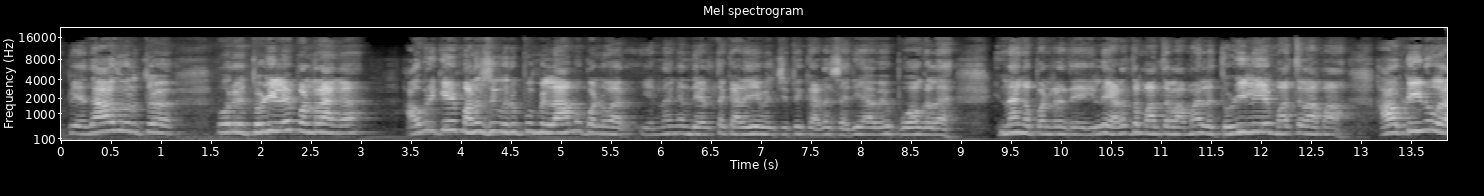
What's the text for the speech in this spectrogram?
இப்போ ஏதாவது ஒரு தொ ஒரு தொழிலே பண்ணுறாங்க அவருக்கே மனசு விருப்பம் இல்லாமல் பண்ணுவார். என்னங்க இந்த இடத்த கடையை வச்சுட்டு கடை சரியாகவே போகலை? என்னங்க பண்ணுறது இல்லை இடத்த மாற்றலாமா இல்லை தொழிலையே மாற்றலாமா அப்படின்னு ஒரு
